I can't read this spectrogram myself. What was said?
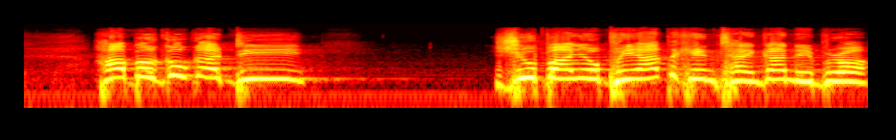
။ဟာဘကုတ်ကဒီယူပါယုံဖျားသခင်ထံကနေပြီးတော့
